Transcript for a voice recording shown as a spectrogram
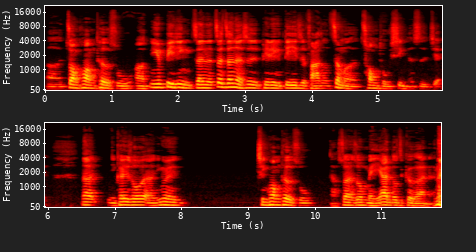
呃状况特殊啊、因为毕竟真的这真的是霹雳第一次发生这么冲突性的事件。那你可以说呃，因为情况特殊。啊，虽然说每一案都是个案的，那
